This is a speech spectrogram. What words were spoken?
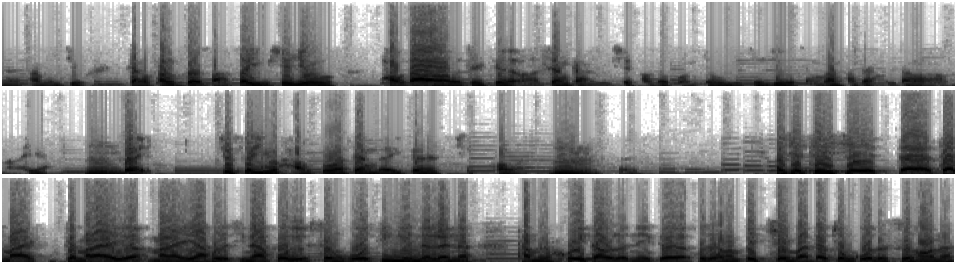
呢，他们就想方设法，所以有些又跑到这个啊、呃、香港，有些跑到广州，有些就想办法再回到马来亚，嗯所以就是有好多这样的一个情况啊。嗯对，而且这些呃在马来在马来亚马来亚或者新加坡有生活经验的人呢，他们回到了那个或者他们被遣返到中国的时候呢，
